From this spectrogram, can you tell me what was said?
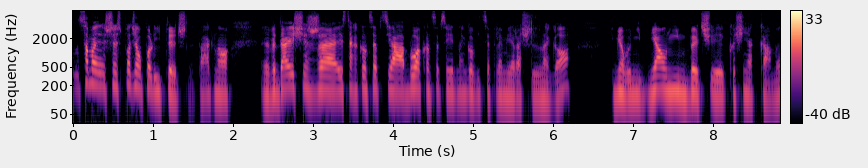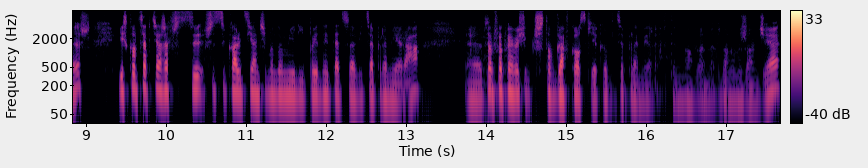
yy, sama jeszcze jest podział polityczny, tak? No, yy, wydaje się, że jest taka koncepcja, była koncepcja jednego wicepremiera silnego i miał, miał nim być yy, Kosiniak-Kamysz. Jest koncepcja, że wszyscy, wszyscy koalicjanci będą mieli po jednej tece wicepremiera. Yy, Tu na przykład pojawia się Krzysztof Gawkowski jako wicepremier w tym nowym, w nowym rządzie.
